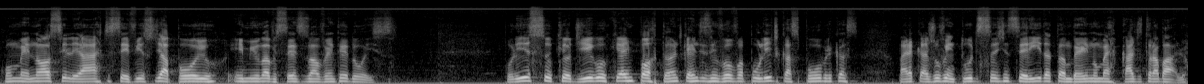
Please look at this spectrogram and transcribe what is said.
como menor auxiliar de serviço de apoio em 1992. Por isso que eu digo que é importante que a gente desenvolva políticas públicas para que a juventude seja inserida também no mercado de trabalho.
